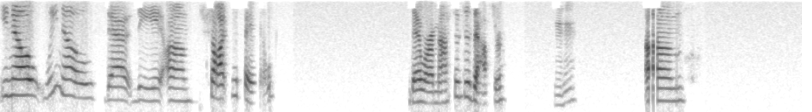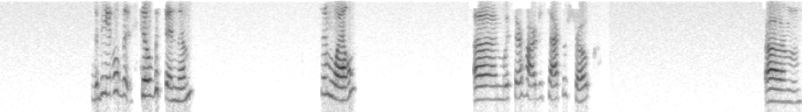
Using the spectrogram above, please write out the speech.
you know, we know that the um, shots have failed. They were a massive disaster. Mm-hmm. Um, the people that still defend them, and well, um, with their heart attack or stroke. Um,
